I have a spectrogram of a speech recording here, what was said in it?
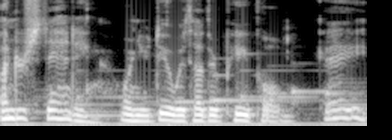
understanding when you deal with other people, okay?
